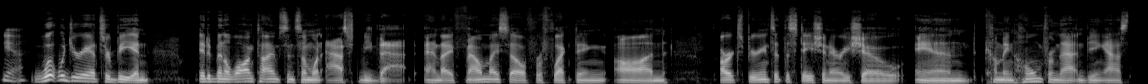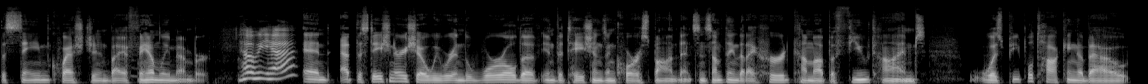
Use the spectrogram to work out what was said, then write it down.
Yeah. What would your answer be? And it had been a long time since someone asked me that. And I found myself reflecting on our experience at the stationery show and coming home from that and being asked the same question by a family member. Oh, yeah? And at the stationery show, we were in the world of invitations and correspondence. And something that I heard come up a few times was people talking about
